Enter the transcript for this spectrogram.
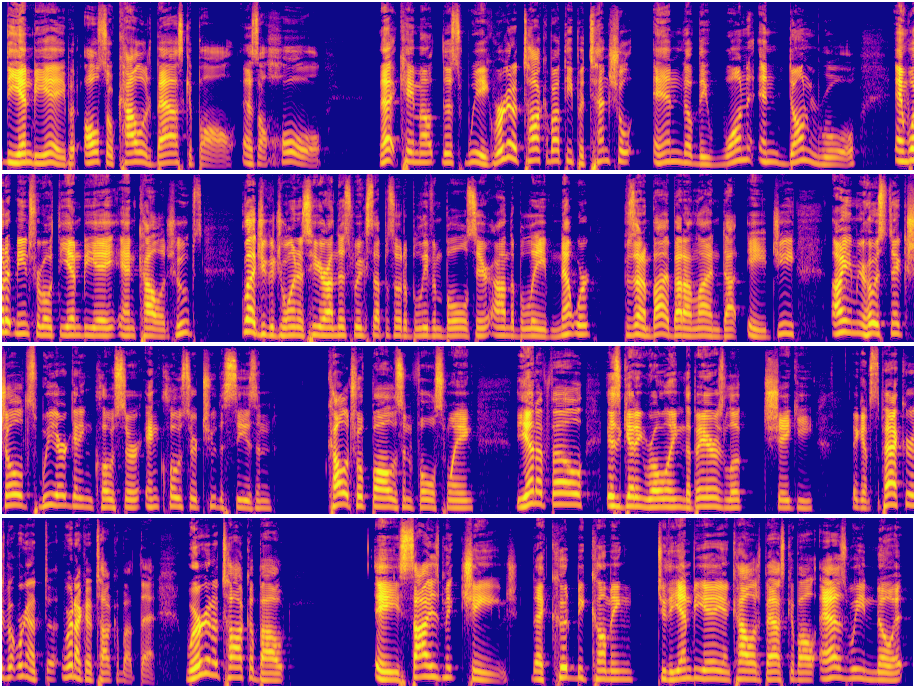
the NBA, but also college basketball as a whole. That came out this week. We're going to talk about the potential end of the one and done rule and what it means for both the NBA and college hoops. Glad you could join us here on this week's episode of Bleav in Bulls here on the Bleav Network, presented by betonline.ag. I am your host, Nick Schultz. We are getting closer and closer to the season. College football is in full swing. The NFL is getting rolling. The Bears look shaky against the Packers, but we're gonna we're not to talk about that. We're to talk about a seismic change that could be coming to the NBA and college basketball as we know it.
